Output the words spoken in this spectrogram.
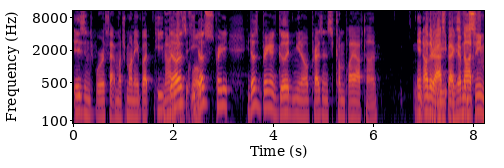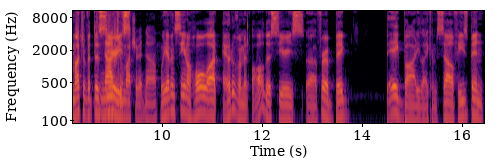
isn't worth that much money. But he Not does, he does pretty, he does bring a good you know presence come playoff time. In other aspects, we haven't not seen much of it this not series. Not too much of it. No. We haven't seen a whole lot out of him at all this series. Uh, for a big, big body like himself, he's been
